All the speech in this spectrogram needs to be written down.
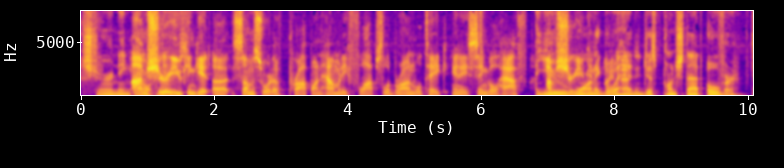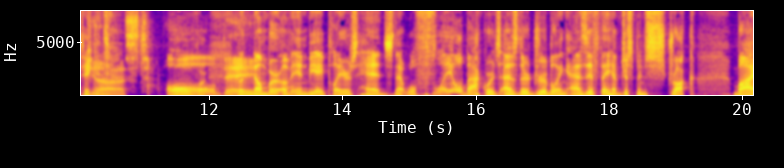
churning. I'm sure you can get uh, some sort of prop on how many flops LeBron will take in a single half. You I'm sure you want to go find that. ahead and just punch that over ticket. just Over. all day. the number of NBA players' heads that will flail backwards as they're dribbling, as if they have just been struck by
